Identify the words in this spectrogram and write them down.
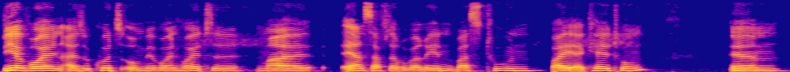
Wir wollen also kurzum, wir wollen heute mal ernsthaft darüber reden, was tun bei Erkältung. Ähm,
